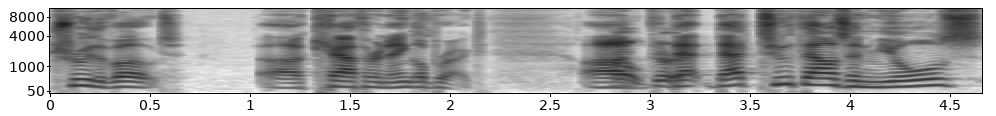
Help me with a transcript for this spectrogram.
True the Vote, uh, Catherine Engelbrecht. Uh, Oh, good. That that 2,000 Mules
